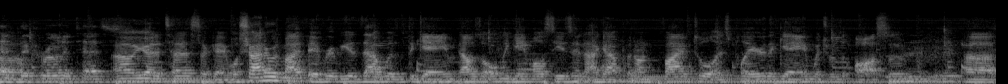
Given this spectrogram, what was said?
had Oh. the Corona test. Oh, you had a test? Okay. Well, Shiner was my favorite because that was the game. That was the only game all season. I got put on five tool as player of the game, which was awesome. Mhm. Uh,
